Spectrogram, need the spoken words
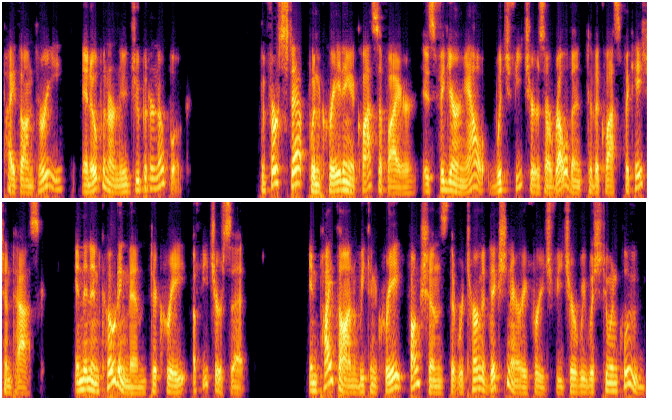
Python 3, and open our new Jupyter Notebook. The first step when creating a classifier is figuring out which features are relevant to the classification task, and then encoding them to create a feature set. In Python, we can create functions that return a dictionary for each feature we wish to include.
